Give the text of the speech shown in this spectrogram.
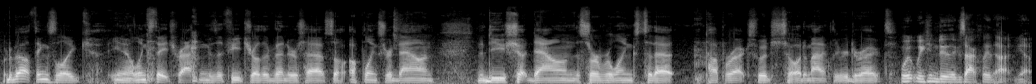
What about things like you know link state tracking is a feature other vendors have? So uplinks are down. You know, do you shut down the server links to that top rack switch to automatically redirect? We, we can do exactly that. Yeah.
